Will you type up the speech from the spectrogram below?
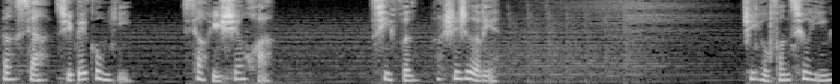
当下举杯共饮，笑语喧哗，气氛倒是热烈。只有房秋莹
